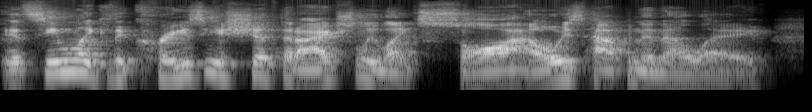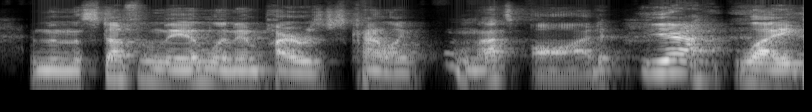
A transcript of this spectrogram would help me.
It seemed like the craziest shit that I actually like saw always happened in LA. And then the stuff in the Inland Empire was just kind of like, hmm, that's odd Yeah. like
